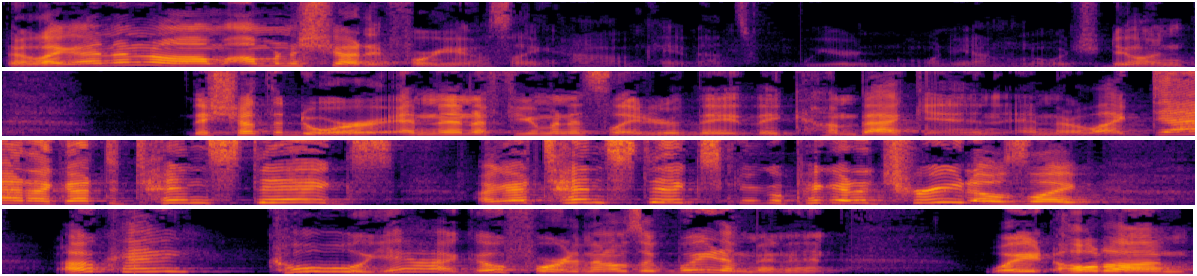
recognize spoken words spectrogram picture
They're like, oh, No, no, I'm, I'm gonna shut it for you. I was like, Oh, okay, that's weird. What do you, I don't know what you're doing. They shut the door, and then a few minutes later, they, they come back in and they're like, Dad, I got to 10 sticks. I got 10 sticks. Can I go pick out a treat? I was like, Okay, cool. Yeah, go for it. And then I was like, Wait a minute. Wait, hold on,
